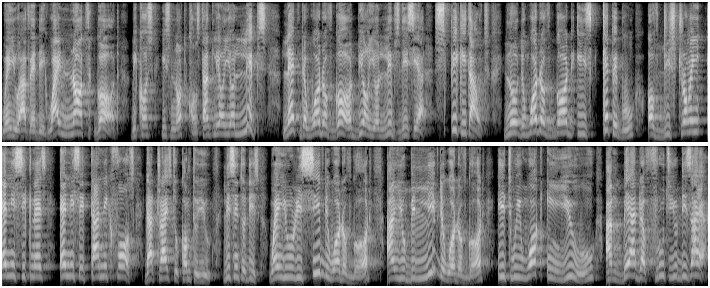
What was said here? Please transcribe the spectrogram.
when you have a headache? Why not God? Because it's not constantly on your lips. Let the word of God be on your lips this year. Speak it out. No, the word of God is capable of destroying any sickness, any satanic force that tries to come to you. Listen to this. When you receive the word of God and you believe the word of God, it will work in you and bear the fruit you desire.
